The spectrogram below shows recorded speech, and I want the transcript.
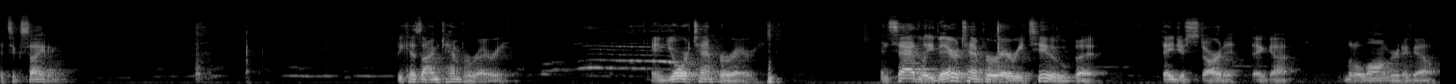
It's exciting. Because I'm temporary. And you're temporary. And sadly, they're temporary too, but they just started. They got a little longer to go.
